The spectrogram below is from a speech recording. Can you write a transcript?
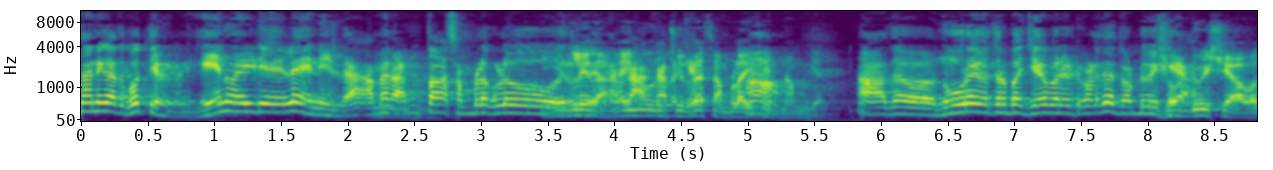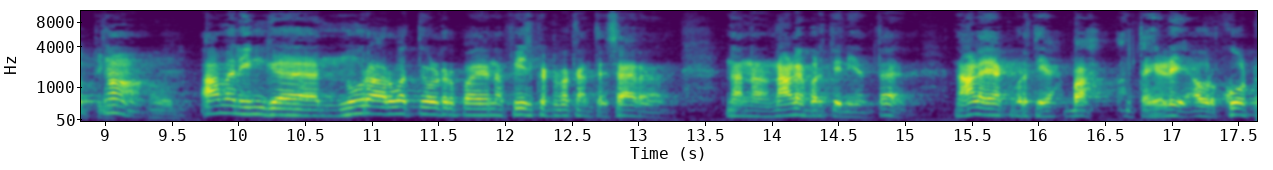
ನನಗೆ ಅದು ಗೊತ್ತಿಲ್ಲ ನನಗೆ ಏನು ಐಡಿಯಾ ಇಲ್ಲ ಏನಿಲ್ಲ. ಆಮೇಲೆ ಅಂಥ ಸಂಬಳಗಳು ಇರಲಿಲ್ಲ. ಐನೂರು ಚಿಲ್ಲರೆ ಸಂಬಳ ನಮಗೆ ನಮ್ಗೆ. ಅದು ನೂರೈವತ್ತು ರೂಪಾಯಿ ಜೇಬಲ್ಲಿ ಇಟ್ಕೊಳ್ಳೋದೇ ದೊಡ್ಡ ವಿಷಯ ದೊಡ್ಡ ವಿಷಯ. ಅವತ್ತಿಗೆ. ಆಮೇಲೆ ಹಿಂಗೆ ನೂರ ಅರವತ್ತೇಳು ರೂಪಾಯಿನ ಫೀಸ್ ಕಟ್ಟಬೇಕಂತೆ ಸರ್ ನಾನು ನಾಳೆ ಬರ್ತೀನಿ ಅಂತ. ನಾಳೆ ಯಾಕೆ ಬರ್ತೀಯ? ಬಾ ಅಂತ ಹೇಳಿ ಅವರು ಕೋಟ್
